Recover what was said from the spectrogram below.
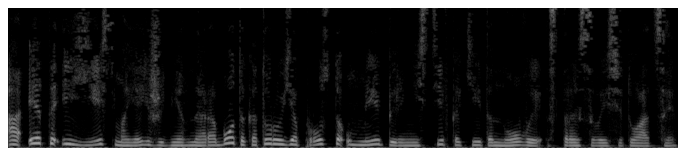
А это и есть моя ежедневная работа, которую я просто умею перенести в какие-то новые стрессовые ситуации.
